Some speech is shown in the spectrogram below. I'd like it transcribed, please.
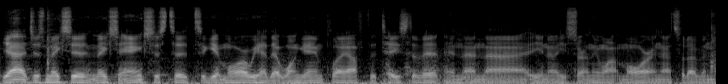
yeah, it just makes you makes you anxious to, to get more. We had that one game playoff, the taste of it, and then uh, you know you certainly want more, and that's what I've been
